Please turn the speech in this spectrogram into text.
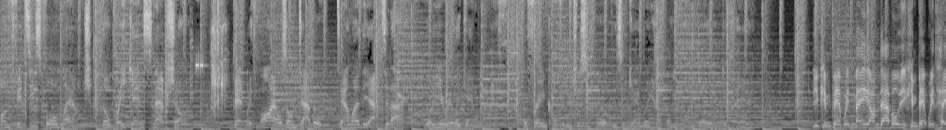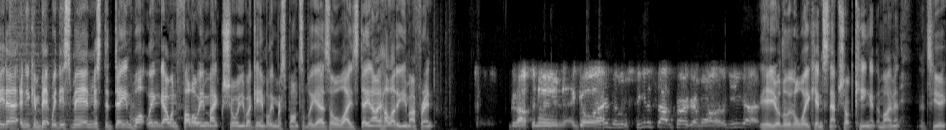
on Fitzy's Form Lounge, the weekend snapshot. Bet with Miles on Dabble. Download the app today. What are you really gambling with? For free and confidential support, visit gamblinghelponline.org.au. You can bet with me on Dabble, you can bet with Heater, and you can bet with this man, Mr. Dean Watling. Go and follow him. Make sure you are gambling responsibly as always. Dino, hello to you, my friend. Good afternoon, guys. A little stinger to start the program, Milo. Look at you guys. Yeah, you're the little weekend snapshot king at the moment. It's you.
